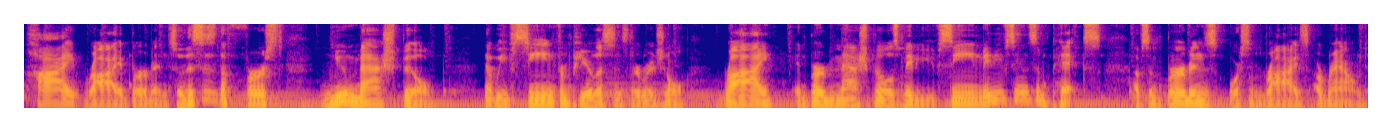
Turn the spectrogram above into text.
High Rye Bourbon. So this is the first new mash bill that we've seen from Peerless since their original rye and bourbon mash bills. Maybe you've seen, maybe you've seen some pics of some bourbons or some ryes around.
